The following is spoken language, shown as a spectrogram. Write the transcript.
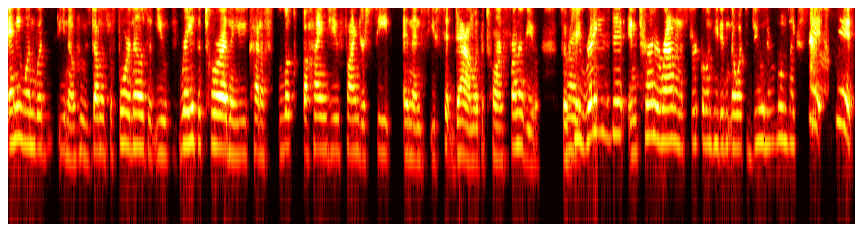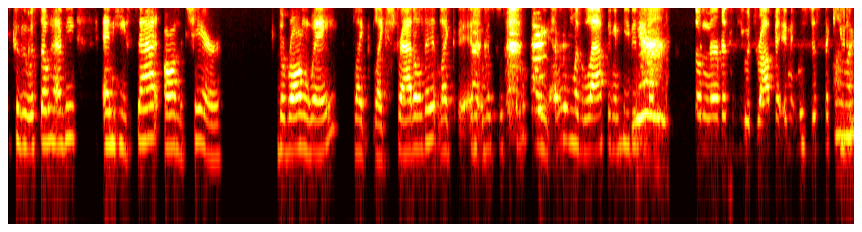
anyone would you know who's done this before knows that you raise the torah and then you kind of look behind you find your seat and then you sit down with the torah in front of you. So right. he raised it and turned around in a circle and he didn't know what to do. And everyone's like sit sit because it was so heavy. And he sat on the chair the wrong way like like straddled it like and it was just so funny. Everyone was laughing and he didn't yeah. know so nervous that he would drop it. And it was just the oh cutest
